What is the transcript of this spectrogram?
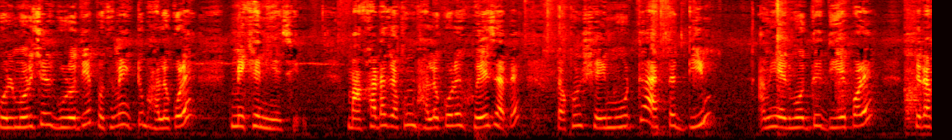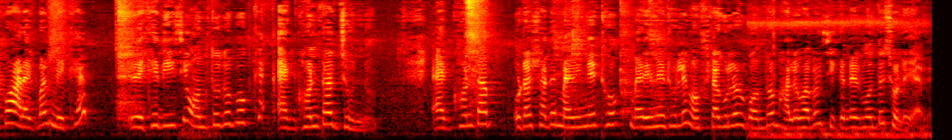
গোলমরিচের গুঁড়ো দিয়ে প্রথমে একটু ভালো করে মেখে নিয়েছি। মাখাটা যখন ভালো করে হয়ে যাবে, তখন সেই মুহূর্তে একটা ডিম আমি এর মধ্যে দিয়ে পরে সেটাকেও আরেকবার মেখে রেখে দিয়েছি অন্ততপক্ষে এক ঘণ্টার জন্য। এক ঘণ্টা ওটার সাথে ম্যারিনেট হোক, ম্যারিনেট হলে মশলাগুলোর গন্ধ ভালোভাবে চিকেনের মধ্যে চলে যাবে।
